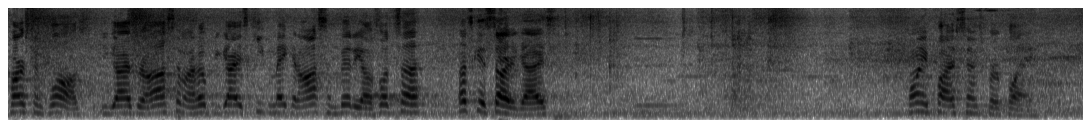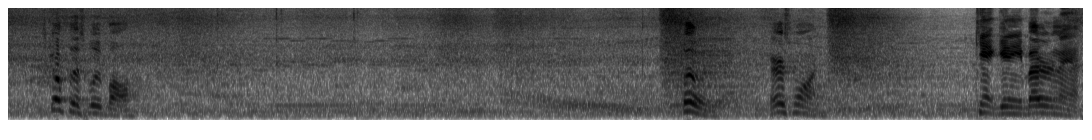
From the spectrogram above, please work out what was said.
Carson Claws. You guys are awesome. I hope you guys keep making awesome videos. Let's uh let's get started guys. 25 cents per play. Let's go for this blue ball. Boom. There's one. Can't get any better than that.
